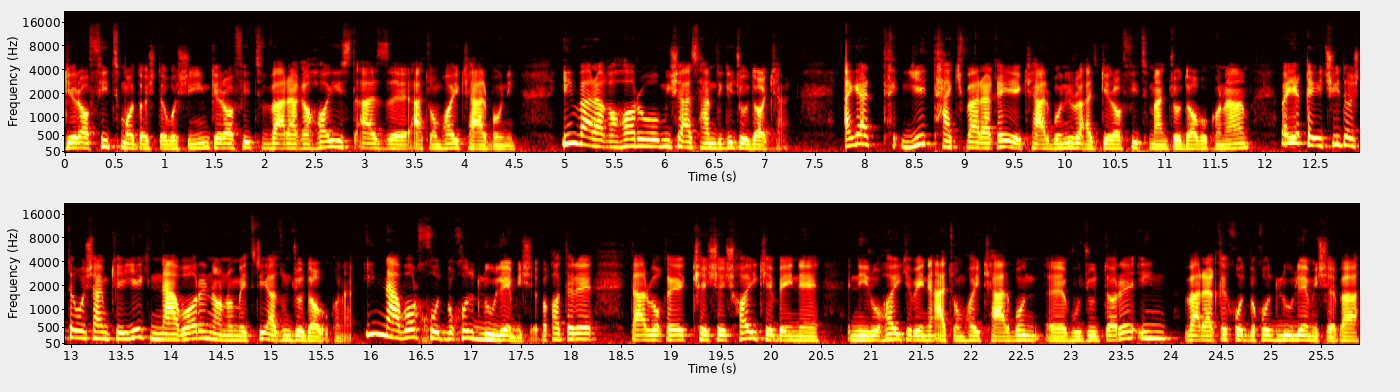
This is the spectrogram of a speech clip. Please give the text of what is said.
گرافیت ما داشته باشیم. گرافیت ورقه هایی است از اتم های کربنی. این ورقه ها رو میشه از همدیگه جدا کرد. اگر یه تک ورقه کربنی رو از گرافیت من جدا بکنم و یه قیچی داشته باشم که یک نوار نانومتری از اون جدا بکنم. این نوار خود به خود لوله میشه. به خاطر در واقع کشش هایی که بین نیروهایی که بین اتم های کربن وجود داره این ورقه خود به خود لوله میشه و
